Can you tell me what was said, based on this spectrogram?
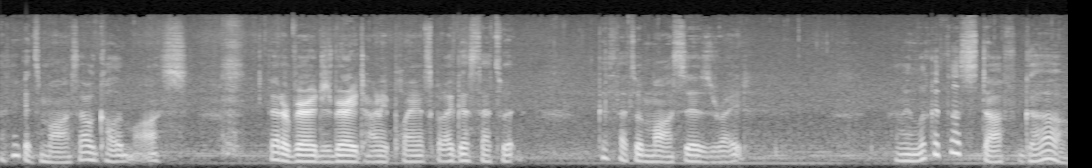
I think it's moss, I would call it moss. That are very, just very tiny plants, but I guess that's what, Guess that's what moss is, right? I mean, look at this stuff go.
